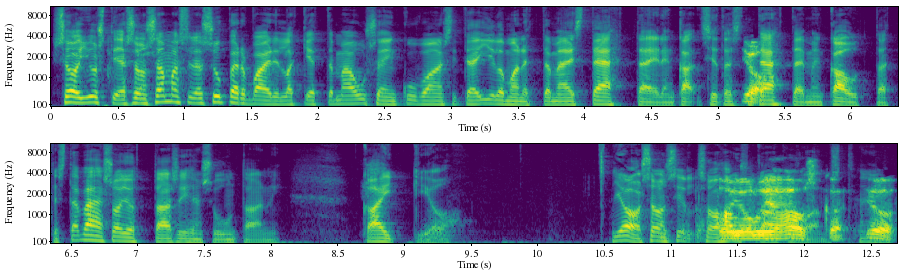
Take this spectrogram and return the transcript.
se on just, ja se on sama sillä Superwideillakin, että mä usein kuvaan sitä ilman, että mä edes tähtäilen sitä, sitä tähtäimen kautta, että sitä vähän sojottaa siihen suuntaan, niin kaikki on. Joo, se on, se on Toi ollut ihan hauskaa, joo. joo.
